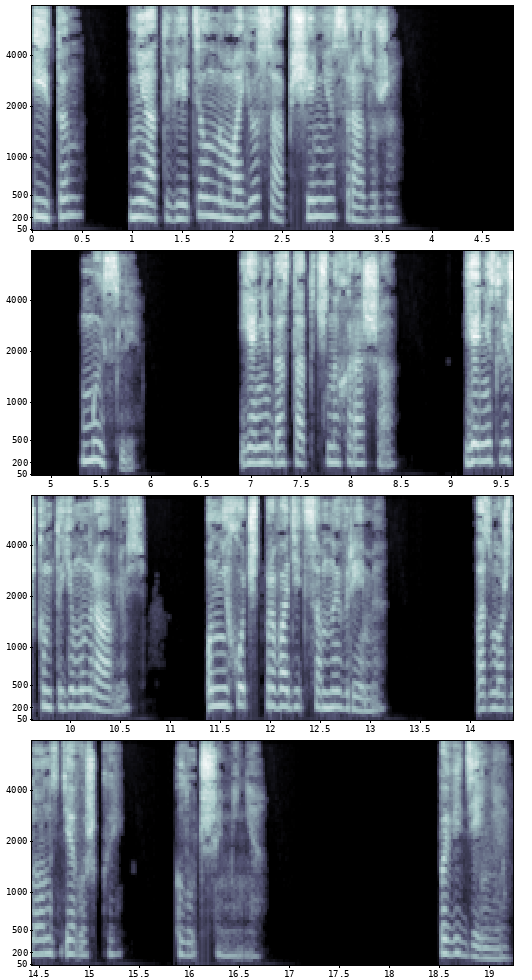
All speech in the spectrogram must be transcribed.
Итан не ответил на мое сообщение сразу же. Мысли. Я недостаточно хороша. Я не слишком-то ему нравлюсь. Он не хочет проводить со мной время. Возможно, он с девушкой лучше меня. Поведение.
